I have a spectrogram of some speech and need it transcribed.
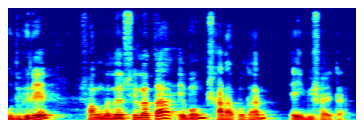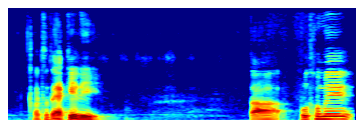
উদ্ভিদের সংবেদনশীলতা এবং সাড়া প্রদান এই বিষয়টা, অর্থাৎ একের এ তা প্রথমে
